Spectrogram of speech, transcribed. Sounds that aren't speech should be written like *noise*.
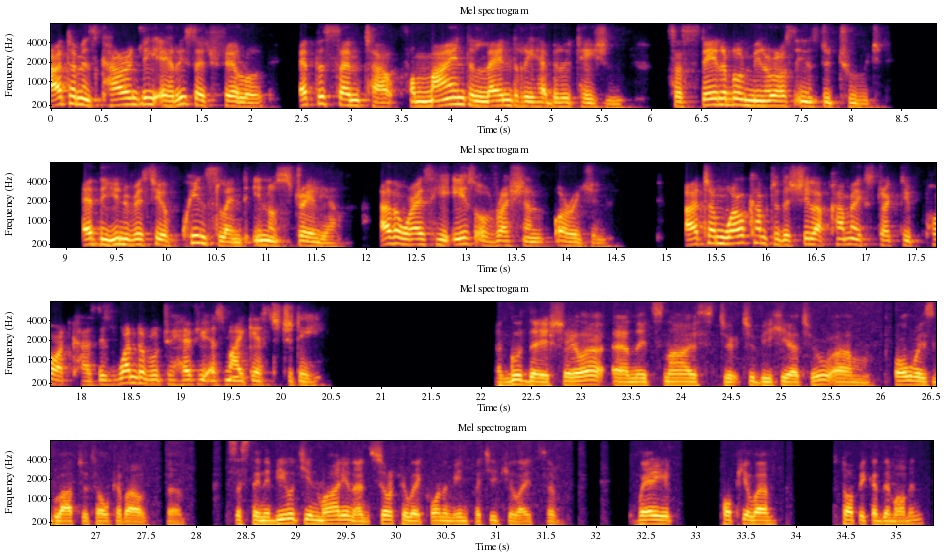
Artem is currently a research fellow at the Center for Mined Land Rehabilitation, Sustainable Minerals Institute at the University of Queensland in Australia. Otherwise, he is of Russian origin. Artem, welcome to the Sheila Khama Extractive Podcast. It's wonderful to have you as my guest today. A good day, Sheila, and it's nice to, to be here too. I'm always glad to talk about uh, sustainability in mining and circular economy in particular. It's a very popular topic at the moment.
